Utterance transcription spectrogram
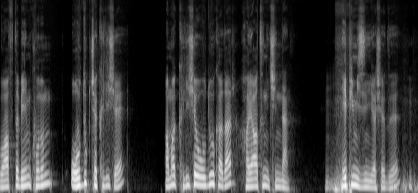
Bu hafta benim konum oldukça klişe ama klişe olduğu kadar hayatın içinden. Hepimizin yaşadığı.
